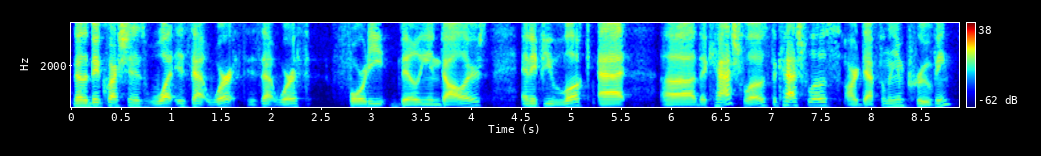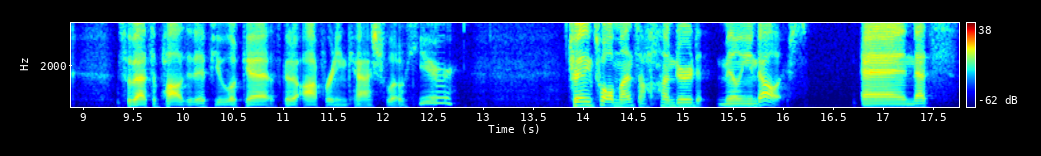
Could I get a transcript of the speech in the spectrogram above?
Now the big question is what is that worth? Is that worth 40 billion dollars? And if you look at uh, the cash flows, the cash flows are definitely improving. So that's a positive. If you look at, let's go to operating cash flow here. Trailing 12 months, $100 million. And that's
